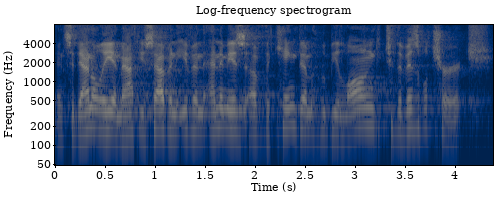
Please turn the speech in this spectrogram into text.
incidentally, in Matthew 7, even enemies of the kingdom who belonged to the visible church,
